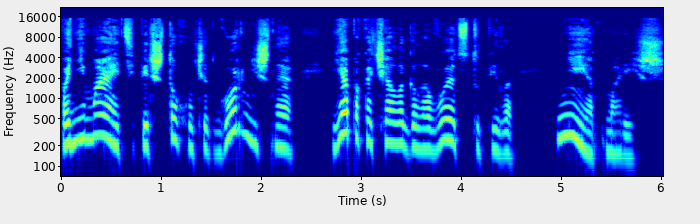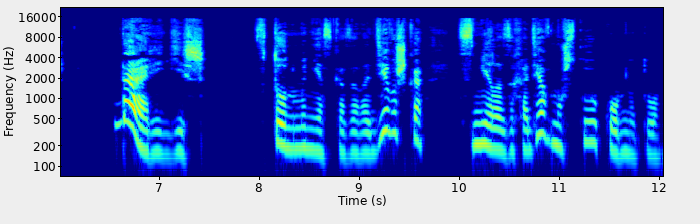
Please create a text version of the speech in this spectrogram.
Понимая теперь, что хочет горничная, я покачала головой и отступила. «Нет, Мариш». «Да, Региш», — в тон мне сказала девушка, смело заходя в мужскую комнату.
